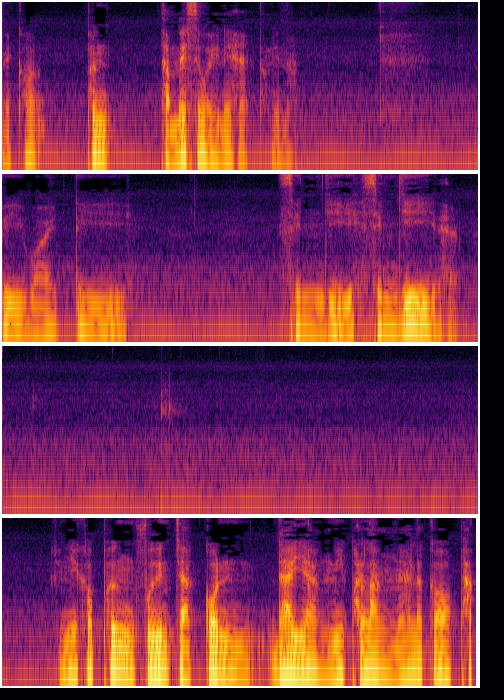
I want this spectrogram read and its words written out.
นะก็เพิ่งทำได้สวยเนี่ยฮะ ตรงนี้เนาะ BYD ซินหยีซินยี่นะฮะทีนี้ก็เพิ่งฟื้นจากก้นได้อย่างมีพลังนะ แล้วก็พัก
